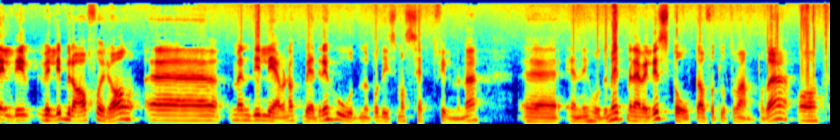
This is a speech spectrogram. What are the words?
Veldig, veldig bra forhold, uh, men de lever nok bedre i hodene på de som har sett filmene, uh, enn i hodet mitt. Men jeg er veldig stolt av å ha fått lov til å være med på det. Og,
